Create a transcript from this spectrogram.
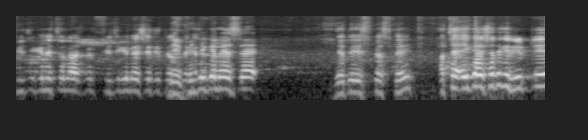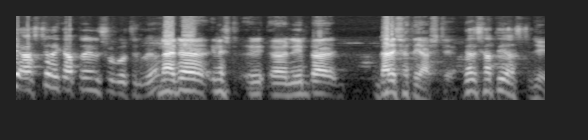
ফিজিক্যালি চলে আসবেন ফিজিক্যালি এসে ডিটেলস ফিজিক্যালি এসে যেহেতু স্পেস নেই। আচ্ছা এই গাড়ির সাথে কি রিপটি আসছে নাকি আপনারা ইনস্টল করছেন ভাইয়া? না এটা লিমটা গাড়ির সাথে আসছে। গাড়ির সাথেই আসছে? জি।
